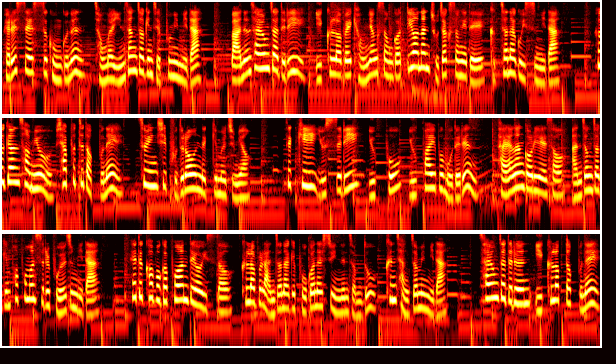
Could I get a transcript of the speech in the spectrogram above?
베레스 S09는 정말 인상적인 제품입니다. 많은 사용자들이 이 클럽의 경량성과 뛰어난 조작성에 대해 극찬하고 있습니다. 흑연 섬유 샤프트 덕분에 스윙 시 부드러운 느낌을 주며 특히 U3, U4, U5 모델은 다양한 거리에서 안정적인 퍼포먼스를 보여줍니다. 헤드 커버가 포함되어 있어 클럽을 안전하게 보관할 수 있는 점도 큰 장점입니다. 사용자들은 이 클럽 덕분에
